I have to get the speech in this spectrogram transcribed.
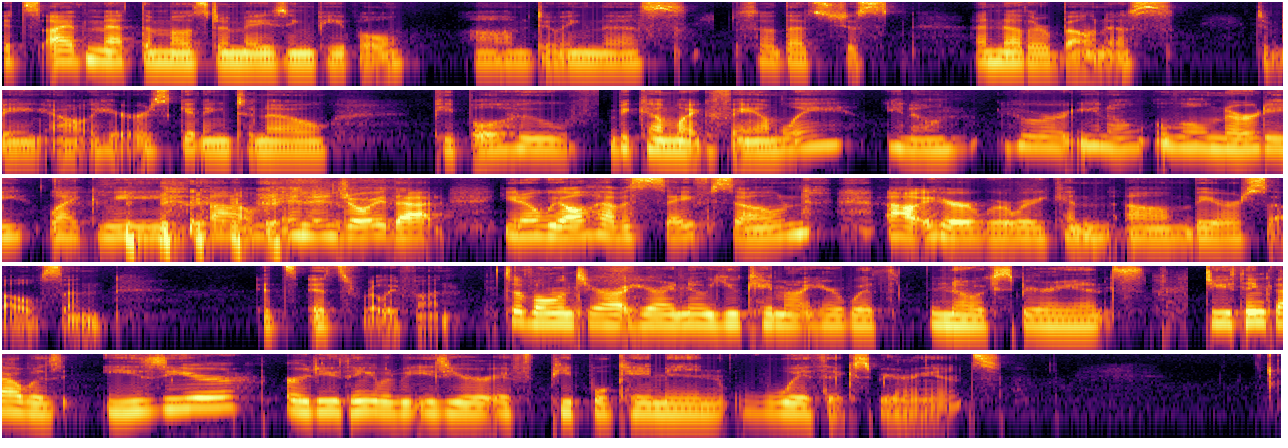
it's I've met the most amazing people um, doing this, so that's just another bonus to being out here is getting to know people who become like family you know who are you know a little nerdy like me um, and enjoy that. You know we all have a safe zone out here where we can um, be ourselves and it's it's really fun to volunteer out here i know you came out here with no experience do you think that was easier or do you think it would be easier if people came in with experience?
